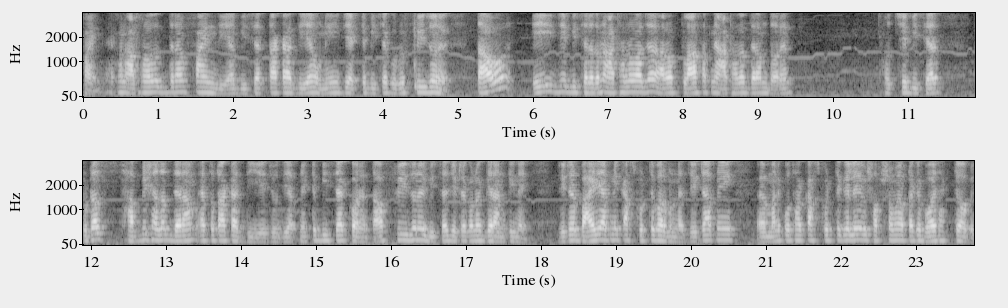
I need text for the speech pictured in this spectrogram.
ফাইন এখন আঠারো হাজার দ্রাম ফাইন দিয়া ভিসার টাকা দিয়া উনি যে একটা ভিসা করবে ফ্রিজনের তাও এই যে ভিসাটা ধরেন আঠারো হাজার, আরও প্লাস আপনি আট হাজার দ্রাম ধরেন, হচ্ছে ভিসার টোটাল ছাব্বিশ হাজার দেরাম এত টাকা দিয়ে যদি আপনি একটা ভিসা করেন, তাও ফ্রি জোনের ভিসা যেটার কোনো গ্যারান্টি নাই। যেটার বাইরে আপনি কাজ করতে পারবেন না, যেটা আপনি মানে কোথাও কাজ করতে গেলে সবসময় আপনাকে ভয় থাকতে হবে।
